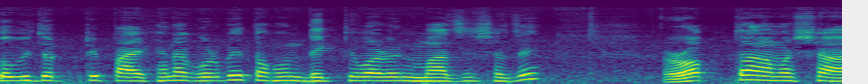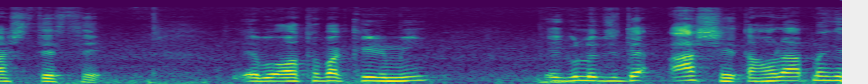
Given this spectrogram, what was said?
কবিতরটি পায়খানা করবে, তখন দেখতে পারবেন মাঝে সাঝে রক্ত আমাশা আসতেছে। এবং অথবা কৃমি, এগুলো যদি আসে, তাহলে আপনাকে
